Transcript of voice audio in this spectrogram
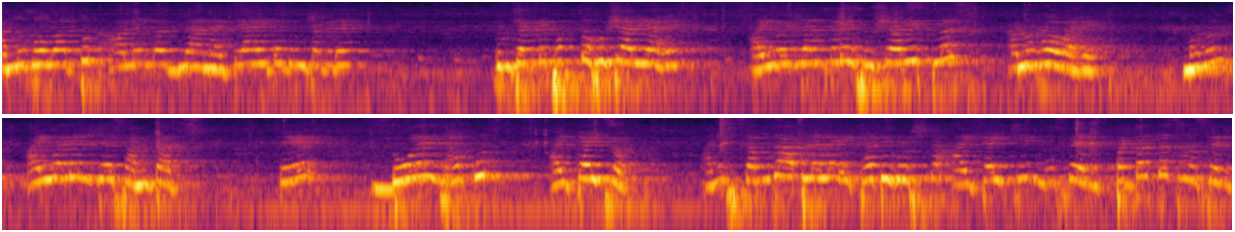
अनुभवातून आलेलं ज्ञान आहे ते आहे का तुमच्याकडे? तुमच्याकडे फक्त हुशारी आहे. आई वडिलांकडे हुशारी प्लस अनुभव आहे. म्हणून आई वडील जे सांगतात ते डोळे झाकून ऐकायचं. आणि समजा आपल्याला एखादी गोष्ट ऐकायची नसेल पटतच नसेल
